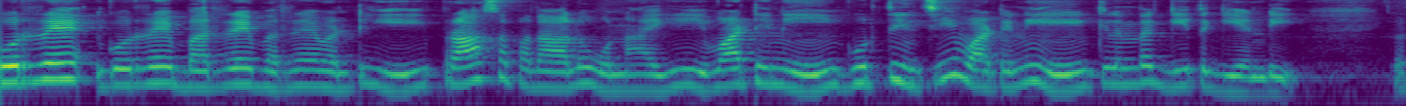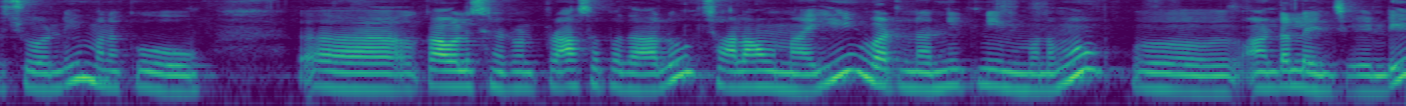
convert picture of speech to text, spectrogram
గొర్రె గొర్రె బర్రె బర్రె వంటి ప్రాస పదాలు ఉన్నాయి. వాటిని గుర్తించి వాటిని క్రింద గీత గీయండి. ఇక్కడ చూడండి మనకు కావలసినటువంటి ప్రాస పదాలు చాలా ఉన్నాయి. వాటిని అన్నిటినీ మనము అండర్లైన్ చేయండి.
